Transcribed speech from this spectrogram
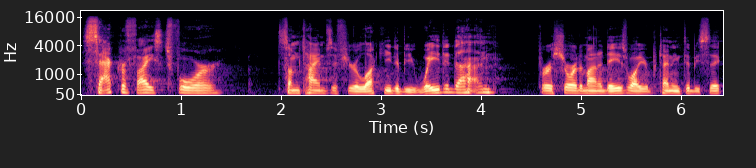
sacrificed for, sometimes if you're lucky to be waited on for a short amount of days while you're pretending to be sick.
